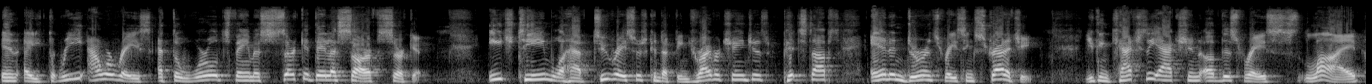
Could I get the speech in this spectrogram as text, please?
in a three hour race at the world's famous Circuit de la Sarthe circuit. Each team will have two racers conducting driver changes, pit stops, and endurance racing strategy. You can catch the action of this race live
